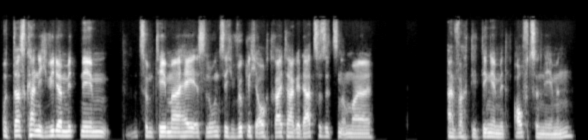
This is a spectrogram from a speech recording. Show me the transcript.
und das kann ich wieder mitnehmen zum Thema, hey, es lohnt sich wirklich auch drei Tage da zu sitzen, um mal einfach die Dinge mit aufzunehmen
